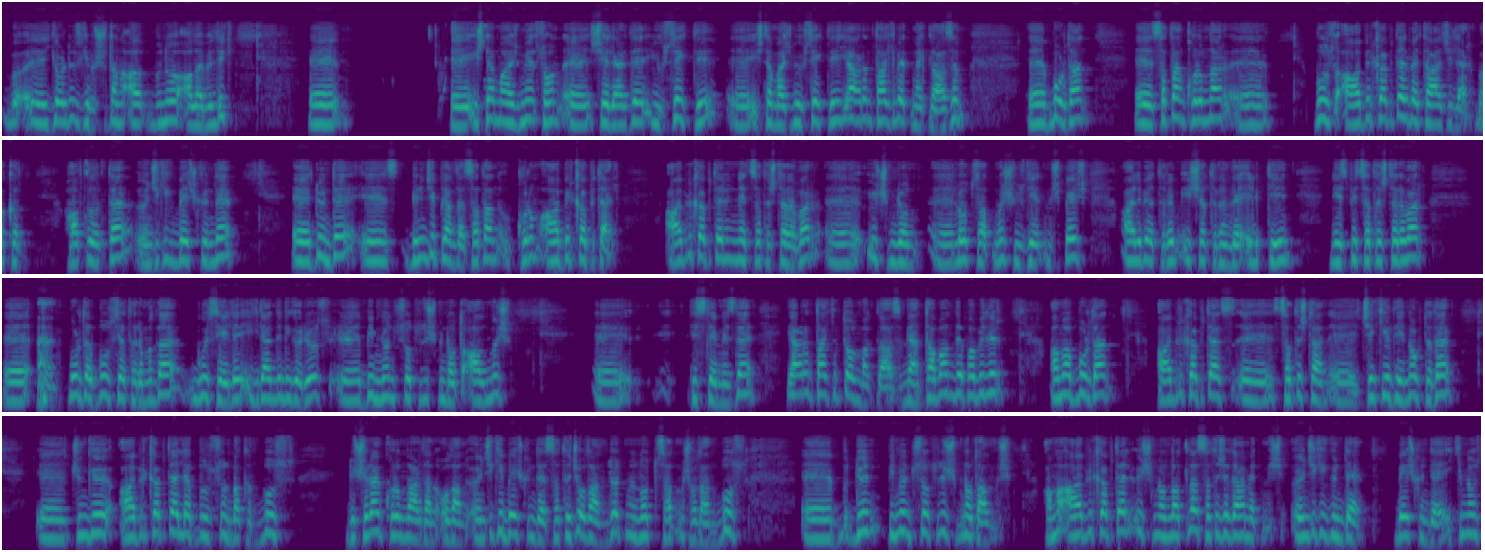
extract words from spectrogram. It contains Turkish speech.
bu, e, gördüğünüz gibi şuradan bunu alabildik. E, e, hacmi son e, şeylerde yüksekti. E, hacmi yüksekti. Yarın takip etmek lazım. Buradan satan kurumlar e, Buz, A1 Kapital ve Tacirler. Bakın haftalıkta önceki 5 günde dün de birinci planda satan kurum A1 Kapital. A1 Kapital'in net satışları var. E, 3 milyon lot satmış %75. Alibi Yatırım, İş Yatırım ve Eliptik'in nispi satışları var. E, burada Buz yatırımında bu hisseyle ilgilendiğini görüyoruz. E, 1 milyon 133 bin not almış e, listemizde. Yarın takipte olmak lazım. Yani taban da yapabilir ama buradan A1 Kapital e, satıştan e, çekildiği noktada çünkü A1 Kapital ile Buz'un bakın Buz düşüren kurumlardan olan önceki 5 günde satıcı olan 4 milyon not satmış olan Buz bu- dün 1 milyon 333 bin not almış. Ama A1 Kapital 3 milyon notla satışa devam etmiş. Önceki günde 5 günde 2 milyon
